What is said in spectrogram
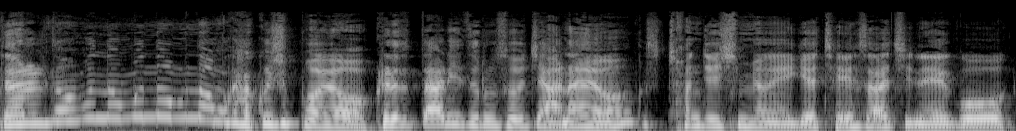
딸을 너무너무너무너무 갖고 싶어요. 그래도 딸이 들어서지 않아요. 그래서 천지신명에게 제사 지내고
